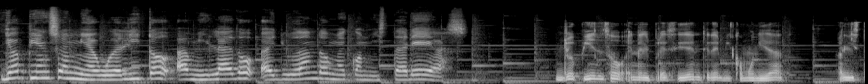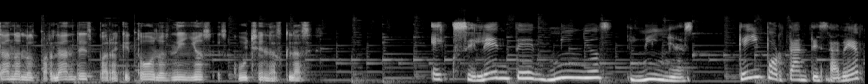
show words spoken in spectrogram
Yo pienso en mi abuelito a mi lado ayudándome con mis tareas. Yo pienso en el presidente de mi comunidad, alistando los parlantes para que todos los niños escuchen las clases. Excelente, niños y niñas. Qué importante saber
